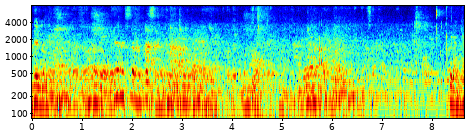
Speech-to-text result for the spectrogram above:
della cucina bisogna stare presente nel giorno del consorzio. appunto gelato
